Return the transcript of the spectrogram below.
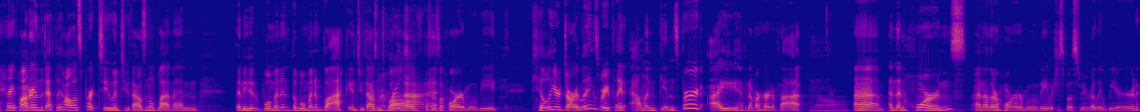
Harry Potter and the Deathly Hallows Part 2 in 2011. Then he did Woman in, The Woman in Black in 2012, which was a horror movie. Kill Your Darlings, where he played Allen Ginsberg. I have never heard of that. No. Um, and then Horns, another horror movie, which is supposed to be really weird.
